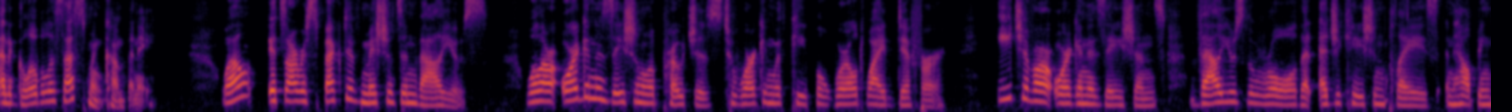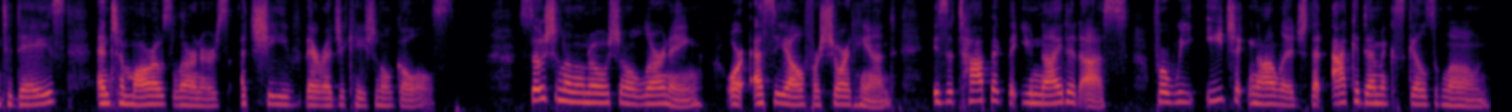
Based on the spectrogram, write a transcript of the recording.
and a global assessment company? Well, it's our respective missions and values. While our organizational approaches to working with people worldwide differ, each of our organizations values the role that education plays in helping today's and tomorrow's learners achieve their educational goals. Social and emotional learning, or SEL for shorthand, is a topic that united us, for we each acknowledge that academic skills alone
